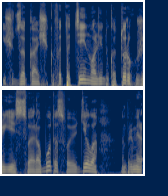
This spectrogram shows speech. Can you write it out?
ищут заказчиков. Это те инвалиды, у которых уже есть своя работа, свое дело. Например,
